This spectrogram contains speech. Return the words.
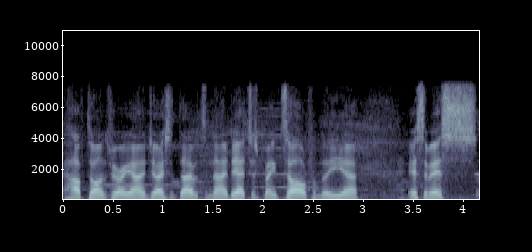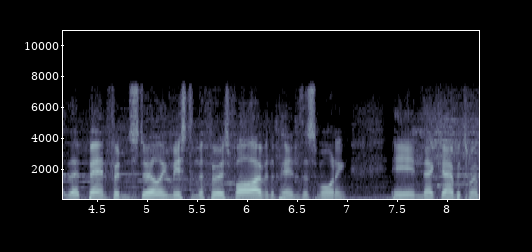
Halftime's very own Jason Davidson, no doubt. Just being told from the uh, SMS that Bamford and Sterling missed in the first five in the pens this morning in that game between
